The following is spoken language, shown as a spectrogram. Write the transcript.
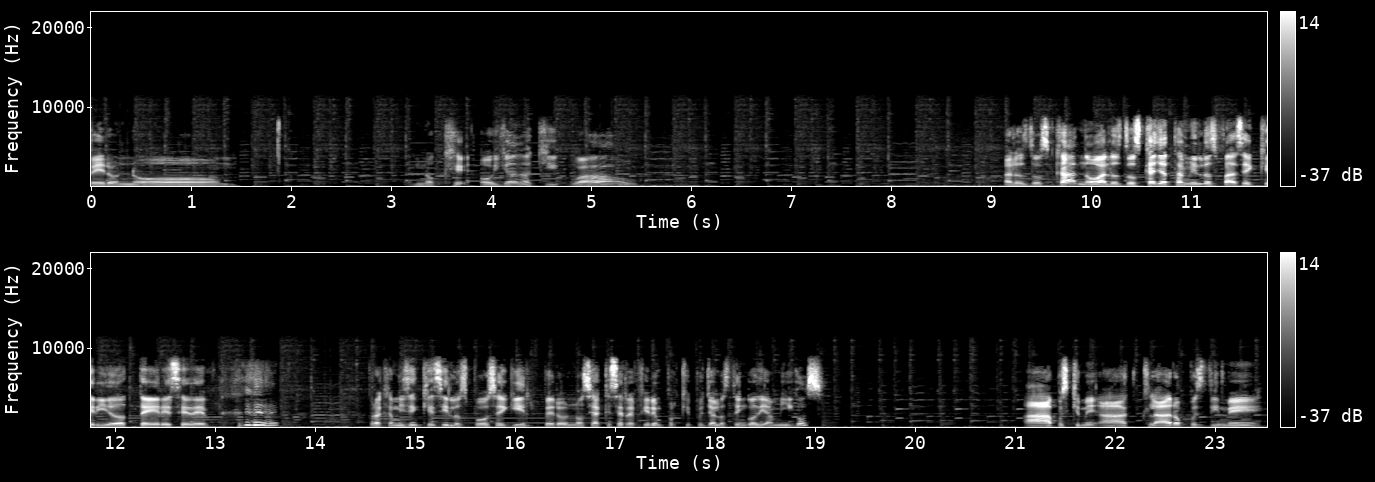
pero no... No que... Oigan aquí, wow. A los 2K, no, a los 2K ya también los pasé, querido TRCD. Por acá me dicen que si los puedo seguir, pero no sé a qué se refieren porque pues ya los tengo de amigos. Ah, pues que me... Ah, claro, pues dime...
